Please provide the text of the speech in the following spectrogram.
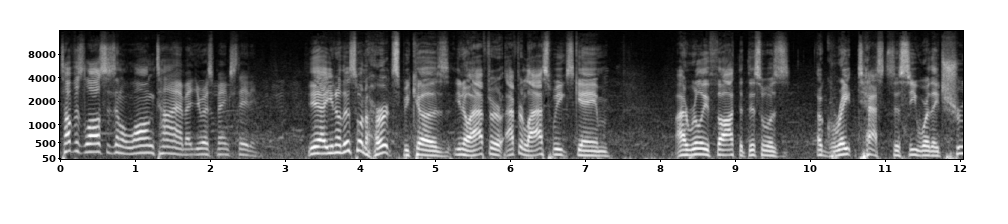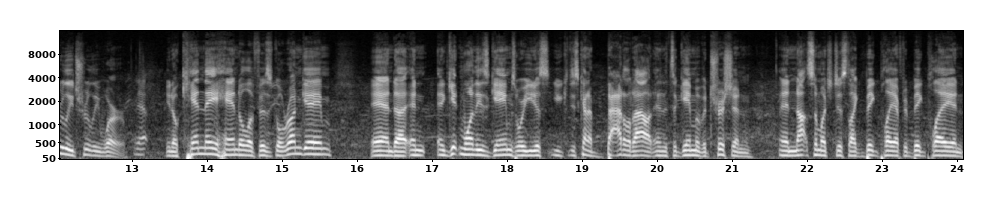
toughest losses in a long time at US Bank Stadium. Yeah, you know this one hurts because you know after after last week's game, I really thought that this was a great test to see where they truly truly were. Yep. You know, can they handle a physical run game? And, uh, and and get in one of these games where you just you just kind of battle it out, and it's a game of attrition, and not so much just like big play after big play, and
